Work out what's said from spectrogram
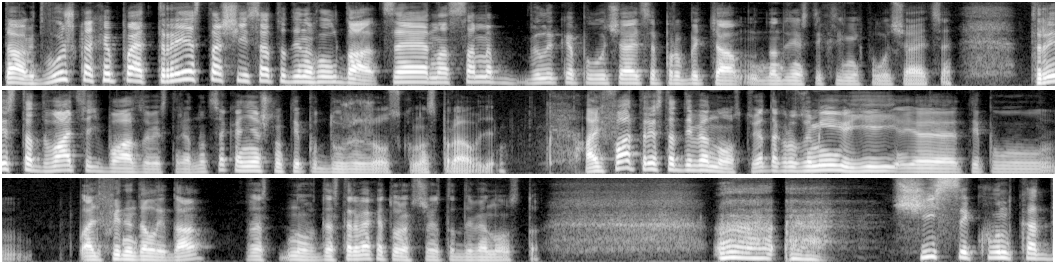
Так, двушка ХП 361 голда. Це на саме велике, виходить, пробиття на 11 рівнях, виходить. 320 базовий снаряд. Ну, це, звісно, типу, дуже жорстко, насправді. Альфа 390. Я так розумію, їй, е, типу, альфи не дали, да? Ну, в Дестервеха теж 390. 6 секунд КД.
